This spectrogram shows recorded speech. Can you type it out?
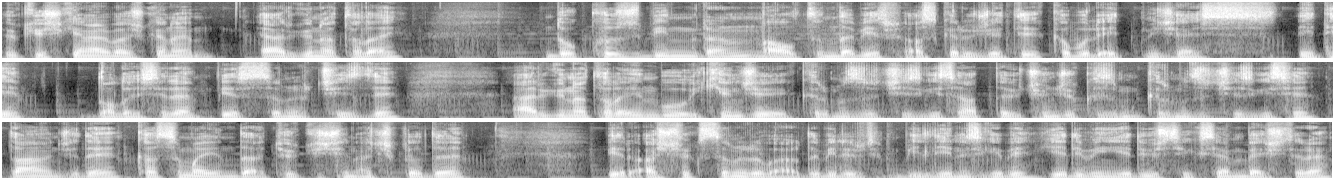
Türk İş Genel Başkanı Ergün Atalay 9 bin liranın altında bir asgari ücreti kabul etmeyeceğiz dedi. Dolayısıyla bir sınır çizdi. Ergün Atalay'ın bu ikinci kırmızı çizgisi hatta üçüncü kırmızı çizgisi. Daha önce de Kasım ayında Türk İş'in açıkladığı bir açlık sınırı vardı bilir bildiğiniz gibi 7785 lira.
